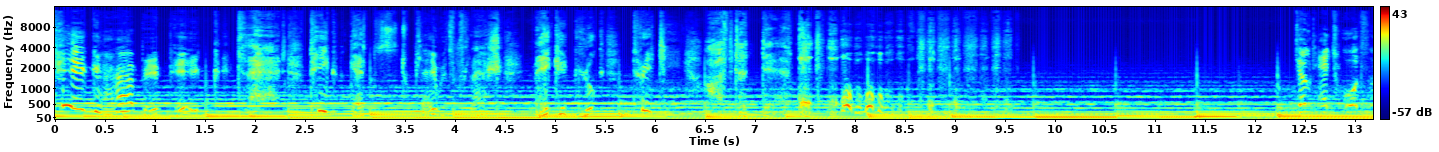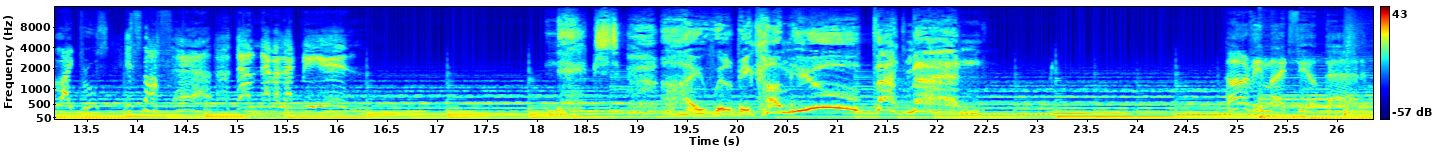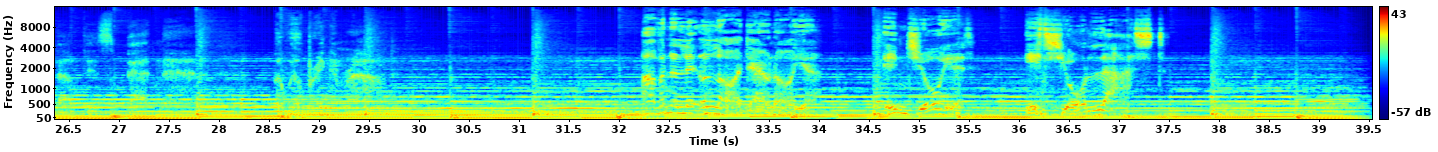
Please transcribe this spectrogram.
Pig, happy pig. Glad pig gets to play with flesh. Make it look pretty after death. Don't head towards the light, Bruce. It's not fair. They'll never let me in. Next, I will become you, Batman! Harvey might feel bad about this Having a little lie down, are you? Enjoy it. It's your last.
